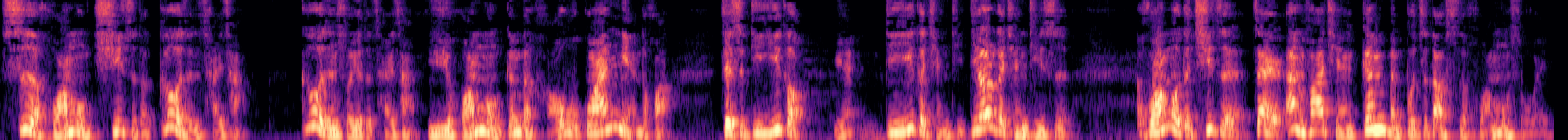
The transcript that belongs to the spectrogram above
是黄某妻子的个人财产，个人所有的财产与黄某根本毫无关联的话。这是第一个原第一个前提，第二个前提是黄某的妻子在案发前根本不知道是黄某所为，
